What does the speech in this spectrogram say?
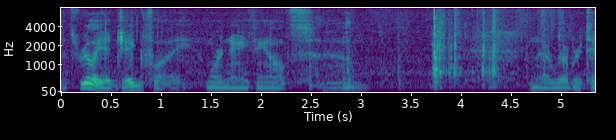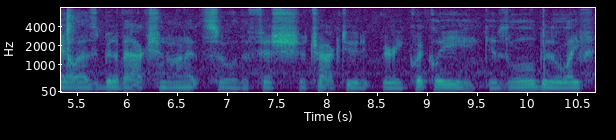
It's really a jig fly more than anything else. Um, and that rubber tail has a bit of action on it, so the fish attract to it very quickly. Gives a little bit of life,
